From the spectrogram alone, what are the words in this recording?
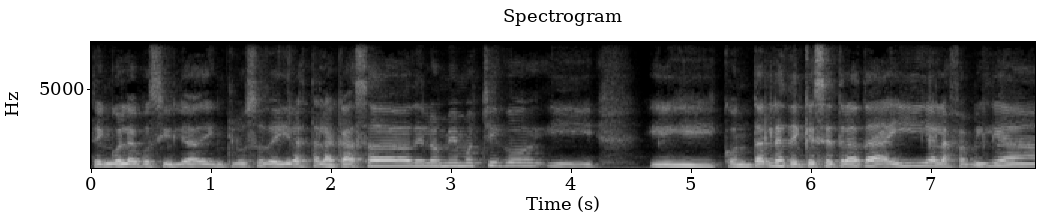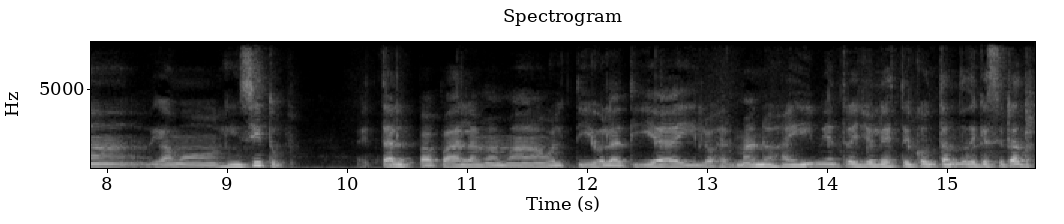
tengo la posibilidad incluso de ir hasta la casa de los mismos chicos y, contarles de qué se trata ahí a la familia, digamos, in situ. Está el papá, la mamá o el tío, la tía y los hermanos ahí mientras yo les estoy contando de qué se trata.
